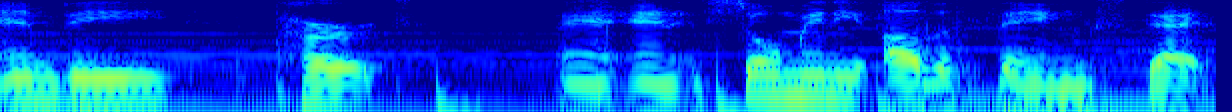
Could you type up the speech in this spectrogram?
envy, hurt, and, and so many other things that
